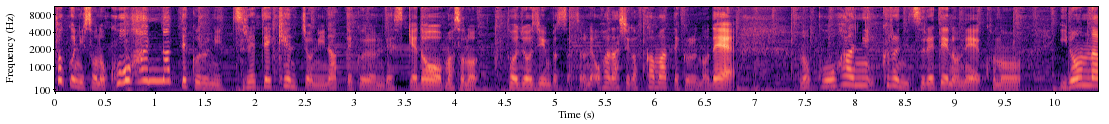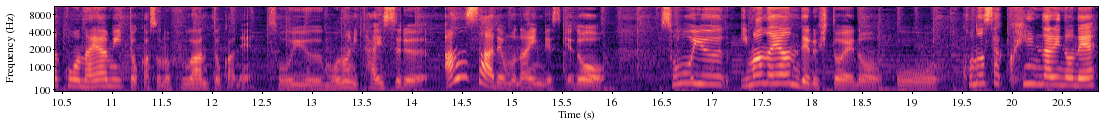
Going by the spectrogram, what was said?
特にその後半になってくるにつれて顕著になってくるんですけど、まあ、その登場人物たちのねお話が深まってくるのでの後半に来るにつれてのねこのいろんなこう悩みとかその不安とかねそういうものに対するアンサーでもないんですけどそういう今悩んでる人へのこうこの作品なりのね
